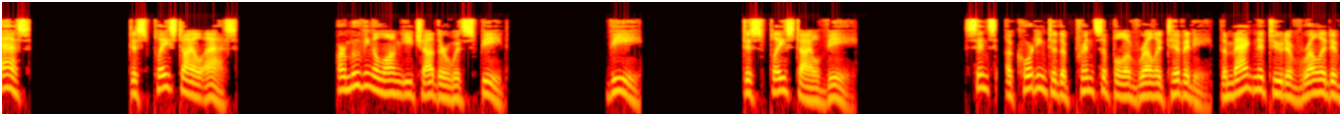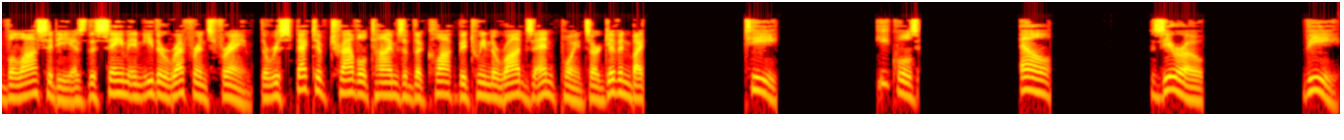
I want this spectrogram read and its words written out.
s. Display style s are moving along each other with speed. V. Display style v. Since, according to the principle of relativity, the magnitude of relative velocity is the same in either reference frame, the respective travel times of the clock between the rod's endpoints are given by t equals l 0 v.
